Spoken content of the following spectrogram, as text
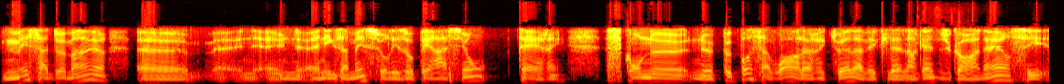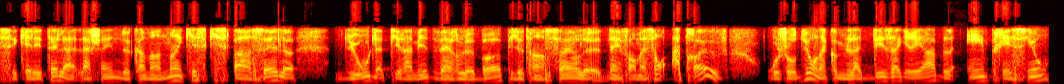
mais ça demeure euh, un examen sur les opérations terrain. Ce qu'on ne, ne, peut pas savoir à l'heure actuelle avec l'enquête du coroner, c'est quelle était la, la, chaîne de commandement et qu'est-ce qui se passait là, du haut de la pyramide vers le bas, puis le transfert d'informations. À preuve, aujourd'hui, on a comme la désagréable impression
